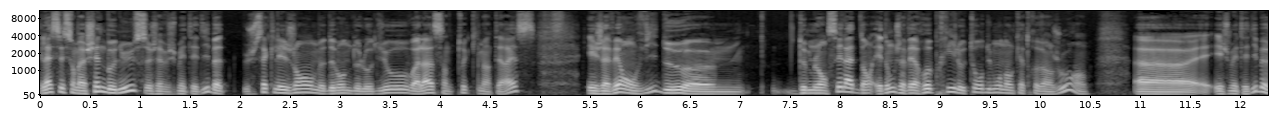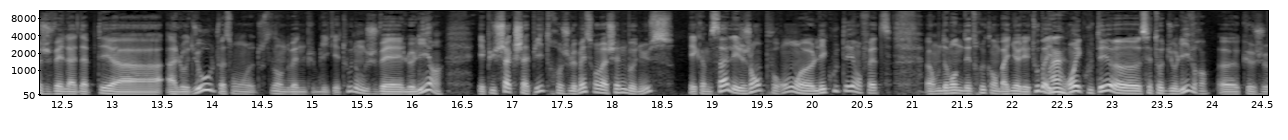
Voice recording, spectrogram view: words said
Et là, c'est sur ma chaîne bonus. j'avais- Je m'étais dit, bah, je sais que les gens me demandent de l'audio. Voilà, c'est un truc qui m'intéresse. Et j'avais envie de euh, de me lancer là-dedans. Et donc j'avais repris le tour du monde en 80 jours. Euh, et je m'étais dit, bah, je vais l'adapter à, à l'audio. De toute façon, tout est dans le domaine public et tout. Donc je vais le lire. Et puis chaque chapitre, je le mets sur ma chaîne bonus. Et comme ça, les gens pourront euh, l'écouter en fait. Euh, on me demande des trucs en bagnole et tout. Bah, Ouais. Ils pourront écouter euh, cet audio-livre que, je,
